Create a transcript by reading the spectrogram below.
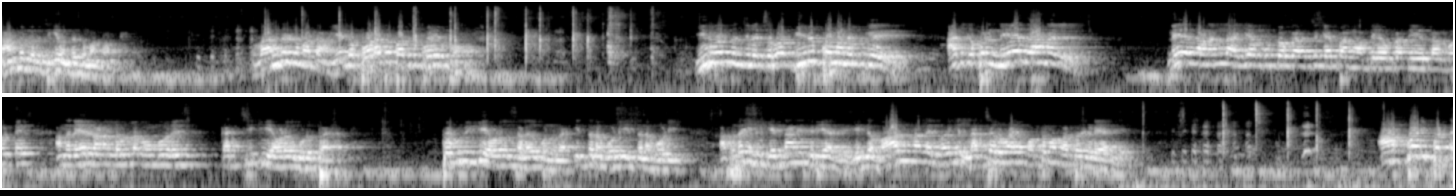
நான்கு லட்சத்துக்கு வந்திருக்க மாட்டோம். வந்திருக்க மாட்டோம். எங்க பொழப்ப பார்த்துட்டு போயிருப்போம். இருபத்தஞ்சு லட்சம் ரூபாய் விருப்பம் மனுக்கு அதுக்கப்புறம் நேர்காணல் நேர்காணல்ல ஐயா கூப்பிட்டு உட்கார வச்சு கேட்பாங்க. அப்படியே உட்காந்து எல்லாம் போட்டு அந்த நேர்காணல்ல உள்ள போகும்போது கட்சிக்கு எவ்வளவு கொடுப்பேன்? தொகுதிக்கு எவ்வளவு செலவு பண்ணுவேன்? இத்தனை கோடி இத்தனை கோடி. அப்பதான் எங்களுக்கு என்னன்னே தெரியாது. எங்க வாழ்நாள் இது வரைக்கும் லட்ச ரூபாயை மொத்தமா பார்த்தது கிடையாது. அப்படிப்பட்ட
